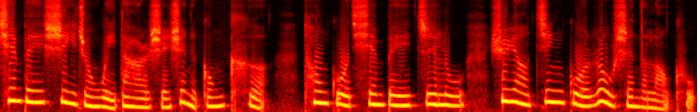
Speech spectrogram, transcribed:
谦卑是一种伟大而神圣的功课。”通过谦卑之路，需要经过肉身的劳苦，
